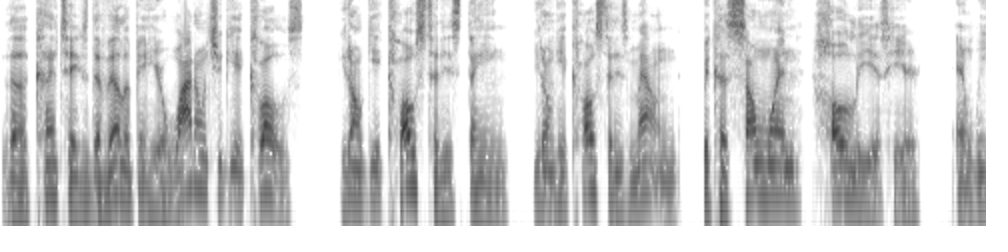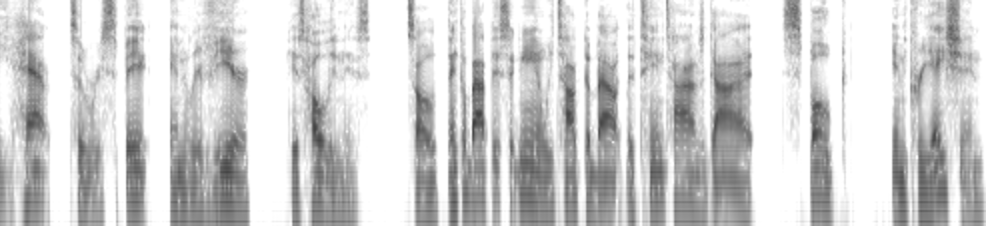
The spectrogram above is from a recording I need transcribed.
the context developing here. Why don't you get close? You don't get close to this thing. You don't get close to this mountain because someone holy is here. And we have to respect and revere his holiness. So think about this again. We talked about the 10 times God spoke in creation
